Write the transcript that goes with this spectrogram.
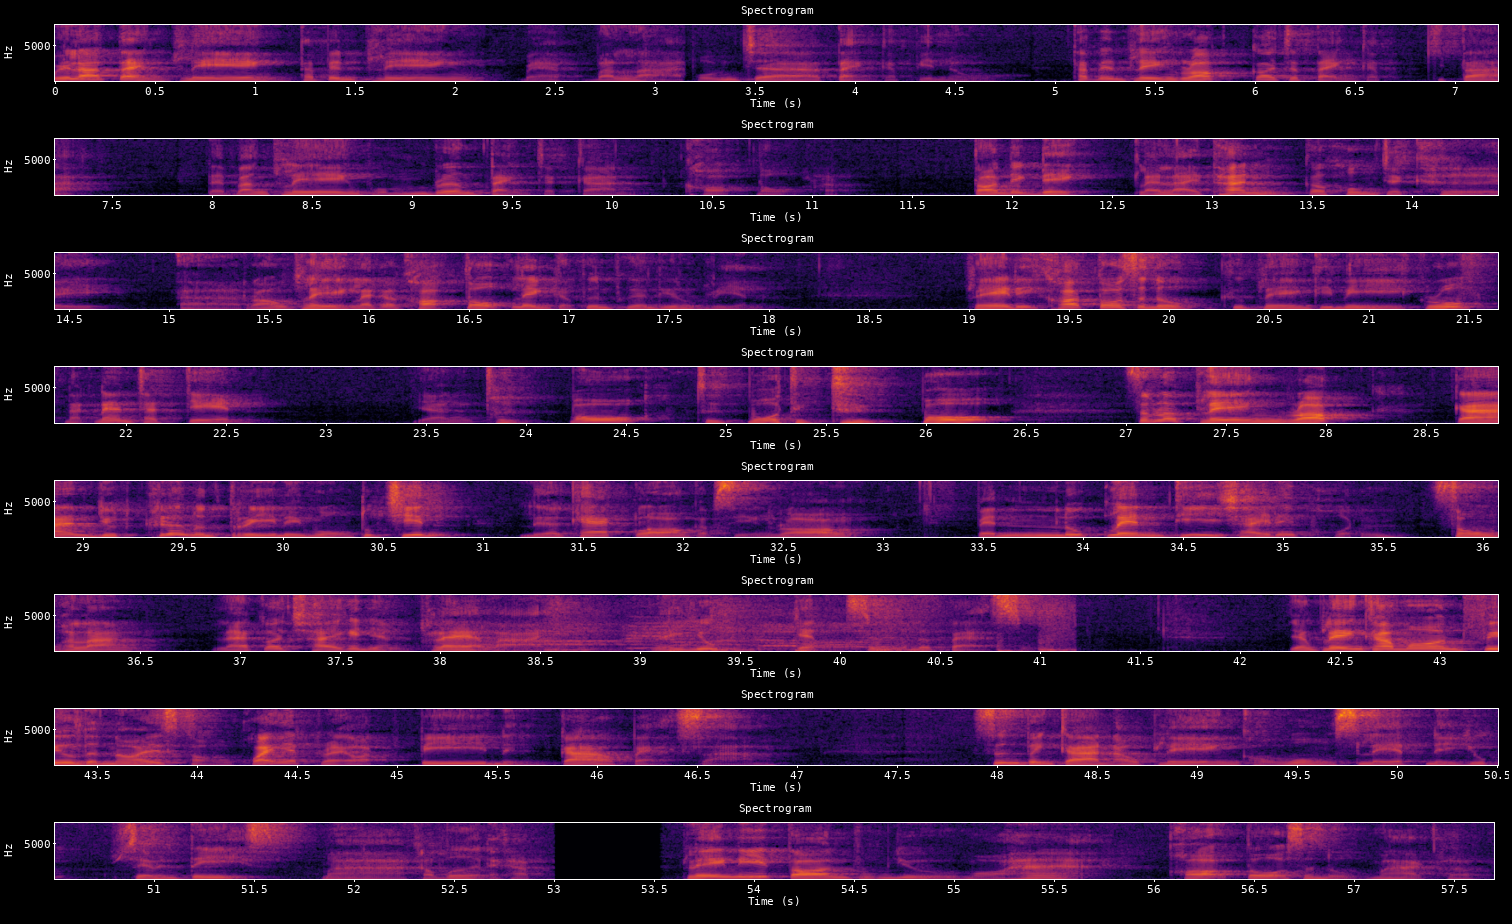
เวลาแต่งเพลง ถ้าเป็นเพลงแบบบัลลาด ผมจะแต่งกับเปียโน ถ้าเป็นเพลงร็อกก็จะแต่งกับกีตาร์แต่บางเพลงผมเริ่มแต่งจากการเคาะโต๊ะครับ ตอนเด็กๆหลายๆ ท่านก็คงจะเคยเร้องเพลงแล้วก็เคาะโต๊ะเล่นกับเพื่อนๆที่โรงเรียน เพลงที่เคาะโต๊ะสนุกคือเพลงที่มีกรูฟหนักแน่นชัดเจน อย่างถึกโป๊ะถึกโป๊ะถึกถึกโป๊ะสำหรับเพลงร็อก การหยุดเครื่องดนตรีในวงทุกชิ้น เหลือแค่กลองกับเสียงร้อง เป็นลูกเล่นที่ใช้ได้ผล ทรงพลัง และก็ใช้กันอย่างแพร่หลาย ในยุค 70 และ 80 อย่างเพลง Come on Feel the Noise ของ Quiet Riot ปี 1983 ซึ่งเป็นการเอาเพลงของวง Slade ในยุค 70s มา cover นะครับ เพลงนี้ตอนผมอยู่ม .5 เคาะโต๊ะสนุกมากครับ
